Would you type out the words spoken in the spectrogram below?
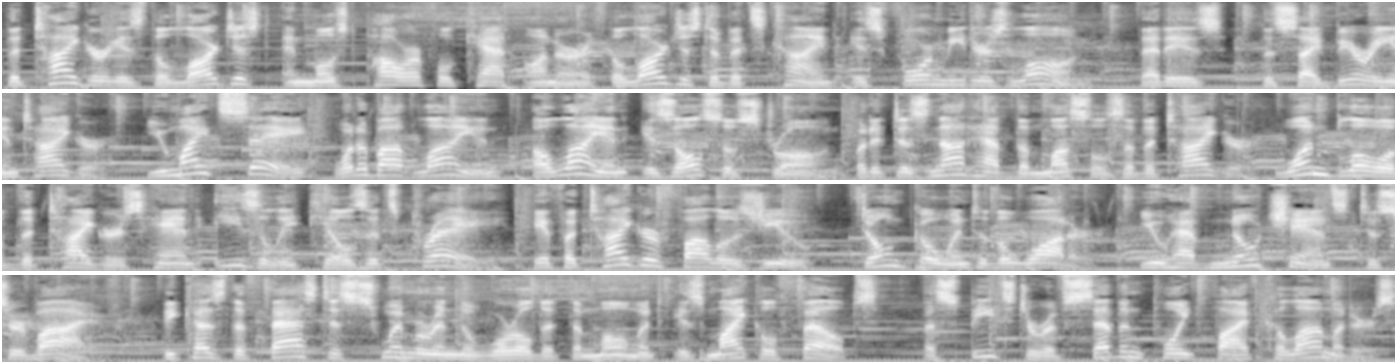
The tiger is the largest and most powerful cat on earth. The largest of its kind is 4 meters long that is, the Siberian tiger. You might say, what about lion? A lion is also strong, but it does not have the muscles of a tiger. One blow of the tiger's hand easily kills its prey. If a tiger follows you, don't go into the water. You have no chance to survive. Because the fastest swimmer in the world at the moment is Michael Phelps, a speedster of 7.5 kilometers,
